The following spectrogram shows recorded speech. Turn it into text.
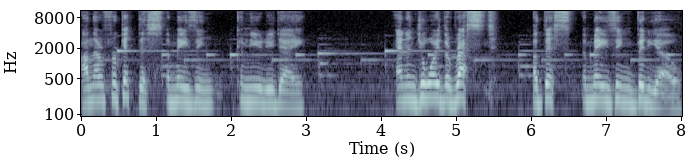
I'll never forget this amazing Community Day. And enjoy the rest of this amazing video.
